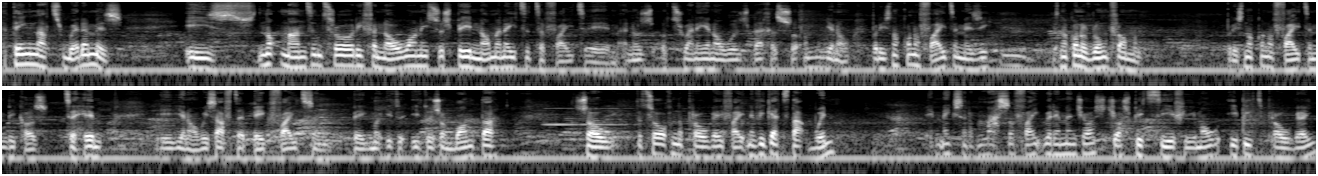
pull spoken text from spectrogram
the thing that's with him is he's not mandatory for no one. He's just being nominated to fight him, and us, us 20 and Uzbek or something, you know. But he's not going to fight him, is he? He's not going to run from him. But he's not going to fight him because to him, he, you know, he's after big fights and big. He, he doesn't want that. So they're talking the Prograis fight, and if he gets that win, it makes it a massive fight with him and Josh. Josh beats Teofimo, he beats Prograis.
